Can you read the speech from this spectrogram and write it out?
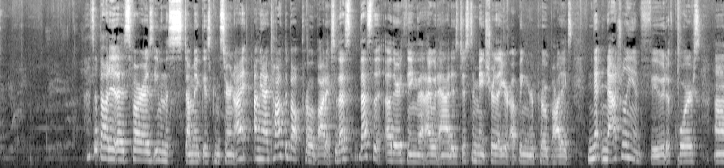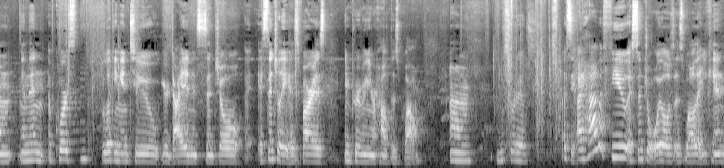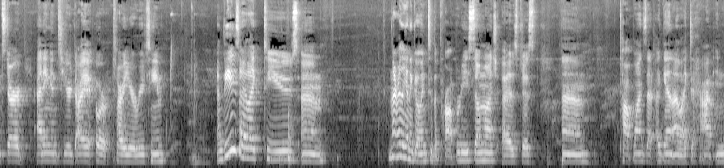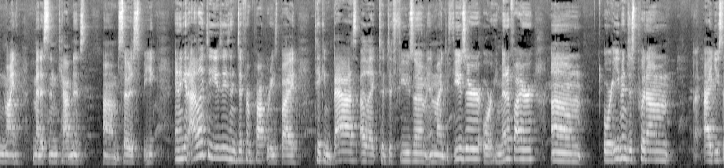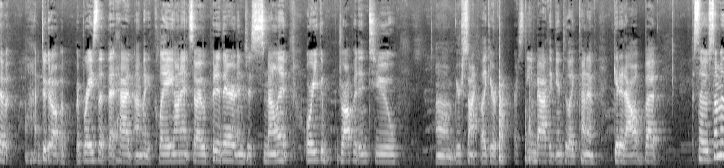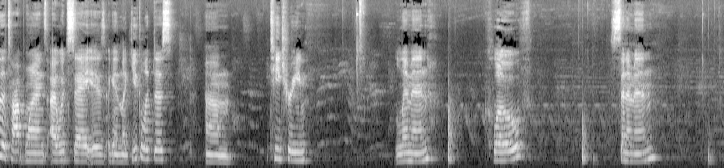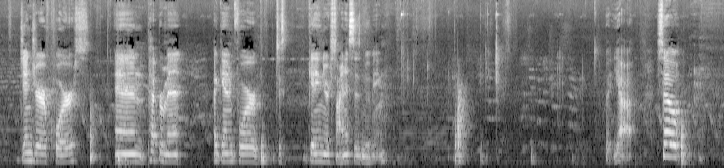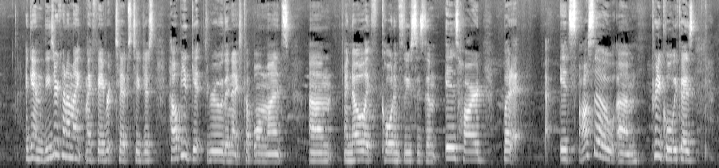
That's about it as far as even the stomach is concerned. I I mean I talked about probiotics, so that's that's the other thing that I would add is just to make sure that you're upping your probiotics naturally in food, of course, um, and then of course looking into your diet and essential essentially as far as improving your health as well. Um, sort of let's see. I have a few essential oils as well that you can start adding into your diet or sorry your routine and these I like to use um, I'm not really going to go into the properties so much as just um, top ones that again I like to have in my medicine cabinets um, so to speak and again I like to use these in different properties by taking baths I like to diffuse them in my diffuser or humidifier um, or even just put them I used to have I took it off a, a bracelet that had um, like a clay on it. So I would put it there and just smell it. Or you could drop it into um, your like your steam bath again to like kind of get it out. But so some of the top ones I would say is again like eucalyptus, um, tea tree, lemon, clove, cinnamon, ginger, of course, and peppermint, again, for just getting your sinuses moving. But yeah, so again, these are kind of my, my favorite tips to just help you get through the next couple of months. Um, I know like cold and flu season is hard, but it's also um, pretty cool because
